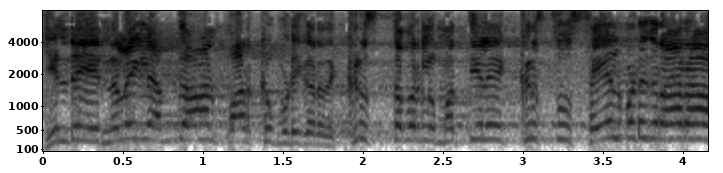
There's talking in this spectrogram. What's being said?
இன்றைய நிலையில் அதுதான் பார்க்க முடிகிறது. கிறிஸ்தவர்கள் மத்தியிலே கிறிஸ்து செயல்படுகிறாரா?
